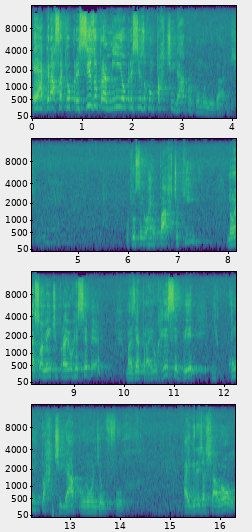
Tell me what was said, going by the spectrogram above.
É a graça que eu preciso para mim eu preciso compartilhar com a comunidade. O que o Senhor reparte aqui não é somente para eu receber, mas é para eu receber e compartilhar por onde eu for. A igreja Shalom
